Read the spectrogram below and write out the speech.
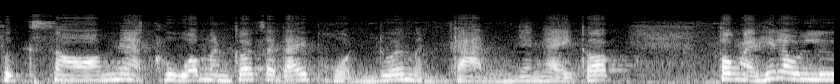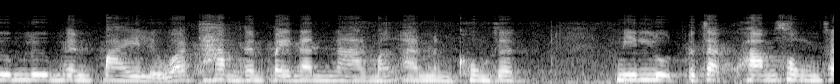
ฝึกซ้อมเนี่ยครูว่ามันก็จะได้ผลด้วยเหมือนกัน ยังไงก็ตรงไหนที่เราลืมลืมกันไป หรือว่าทำกันไปนานๆ บางอันมันคงจะมีหลุดไปจากความทรงจ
